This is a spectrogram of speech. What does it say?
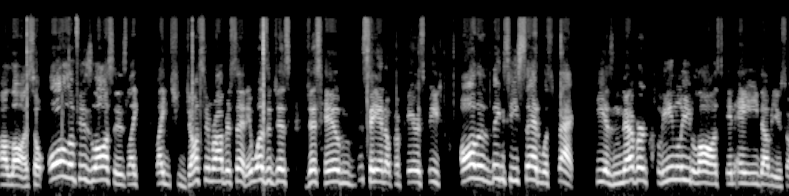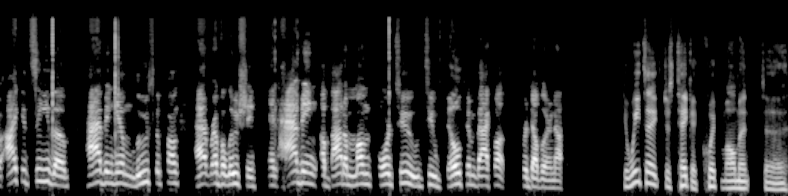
uh, loss. So all of his losses, like like Justin Roberts said, it wasn't just just him saying a prepared speech. All of the things he said was fact. He has never cleanly lost in AEW. So I could see them having him lose to punk at Revolution and having about a month or two to build him back up for double or nothing. Can we take just take a quick moment to,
